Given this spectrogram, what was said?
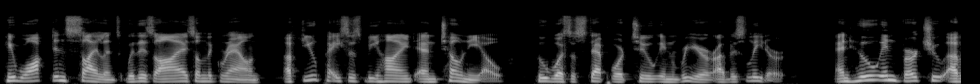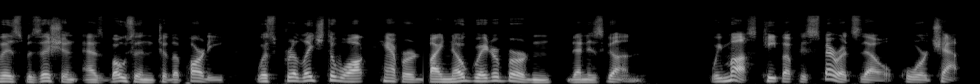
He walked in silence, with his eyes on the ground, a few paces behind Antonio, who was a step or two in rear of his leader, and who, in virtue of his position as boatswain to the party, was privileged to walk hampered by no greater burden than his gun. "We must keep up his sperrits, though, poor chap,"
